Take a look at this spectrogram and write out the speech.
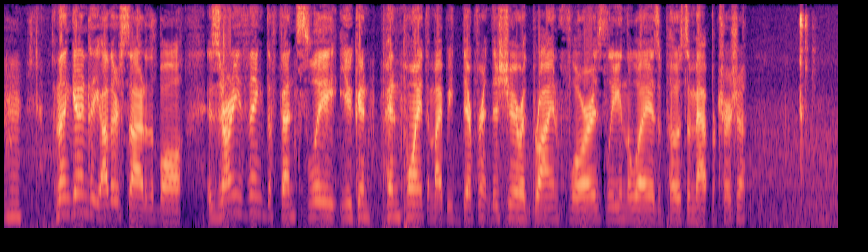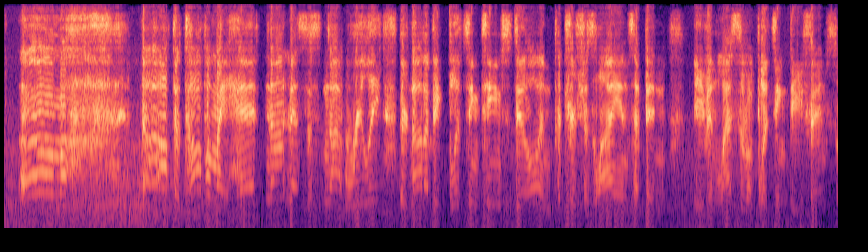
Mm-hmm. And then getting to the other side of the ball, is there anything defensively you can pinpoint that might be different this year with Brian Flores leading the way as opposed to Matt Patricia? Um, off the top my head, not necess- not really. They're not a big blitzing team still, and Patricia's Lions have been even less of a blitzing defense. So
